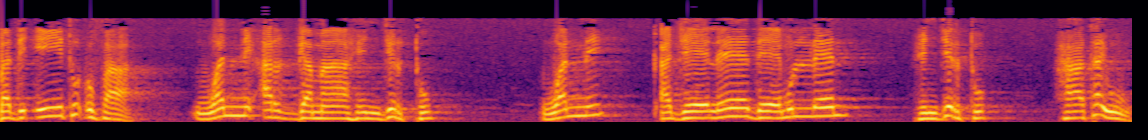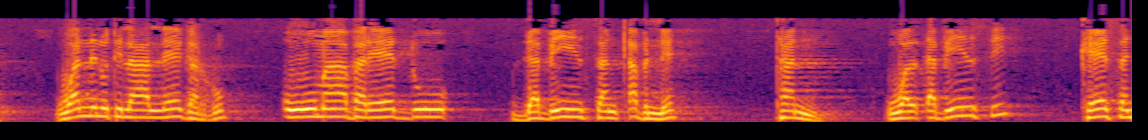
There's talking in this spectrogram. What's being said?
badi'iitu dhufaa wanni argamaa hin jirtu wanni qajeelee deemulleen hin jirtu. Haa tayuu wanni nuti laallee garru uumaa bareedduu dabiinsan qabne tan wal dhabiinsi keessan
